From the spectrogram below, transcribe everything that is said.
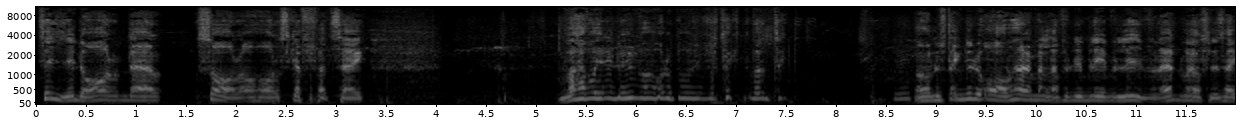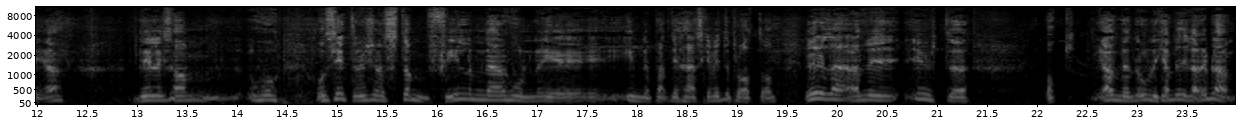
tio dagar där Sara har skaffat sig Va, vad är det nu? Vad har du på för? Vad. Ja, nu stängde du av här emellan för du blev livrädd vad jag skulle säga. Det är liksom, hon, hon sitter och kör stumfilm när hon är inne på att det här ska vi inte prata om. Nu är det så här att vi är ute och vi använder olika bilar ibland.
